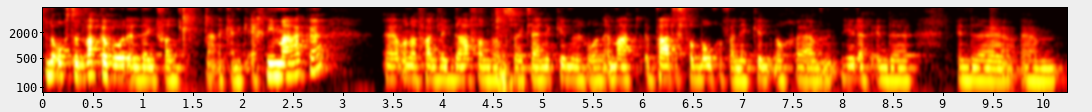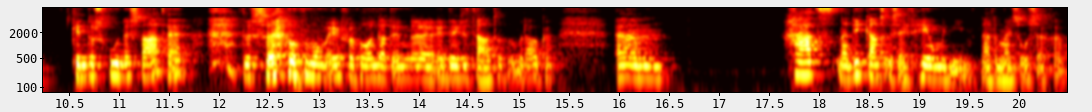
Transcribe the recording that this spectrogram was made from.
een ochtend wakker wordt en denkt van, nou dat kan ik echt niet maken. Uh, onafhankelijk daarvan dat uh, kleine kinderen gewoon een empathisch vermogen van je kind nog um, heel erg in de in de um, kinderschoenen staat. Hè? Dus uh, om even gewoon dat in, in deze taal te gebruiken. Gaat, nou die kans is echt heel miniem, laten we mij zo zeggen.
